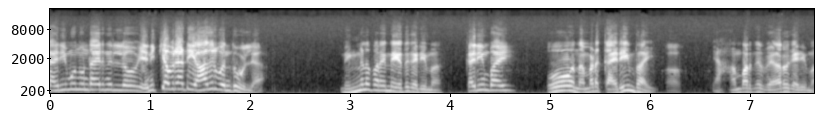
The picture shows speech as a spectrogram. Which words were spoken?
കരീമൊന്നും ഉണ്ടായിരുന്നില്ലല്ലോ. എനിക്ക് അവരായിട്ട് യാതൊരു ബന്ധവുമില്ല. നിങ്ങൾ പറയുന്ന ഏത് കരീമ കരീം ഭായി ഓ നമ്മുടെ കരീം ഭായി ആ. ഞാൻ പറഞ്ഞ വേറൊരു കരീമ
